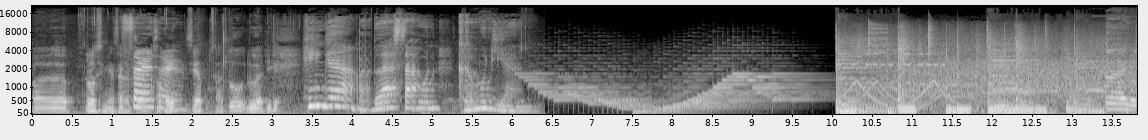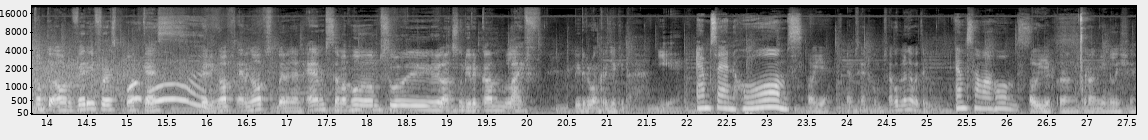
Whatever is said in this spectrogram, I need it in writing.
eh, closing yang sangat Sorry, keren. Oke, sorry. siap satu dua tiga. hingga 14 tahun kemudian. Hai, welcome to our very first podcast dari Ngops and Ngops barengan M sama Hum. Suy langsung direkam live di ruang kerja kita. Yeah. M and Holmes, Oh iya, M and Hum. Aku bilang apa tadi? M sama Holmes. Oh iya, kurang kurang English ya.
